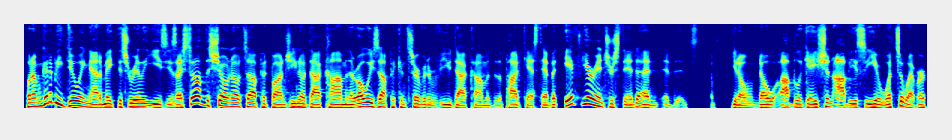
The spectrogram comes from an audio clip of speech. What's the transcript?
What I'm going to be doing now to make this really easy is I still have the show notes up at bongino.com and they're always up at conservativereview.com under the podcast tab. But if you're interested, and it's, you know, no obligation obviously here whatsoever,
